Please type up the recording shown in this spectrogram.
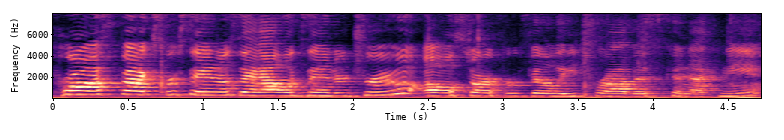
Prospects for San Jose, Alexander True. All-Star for Philly, Travis Konecny.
